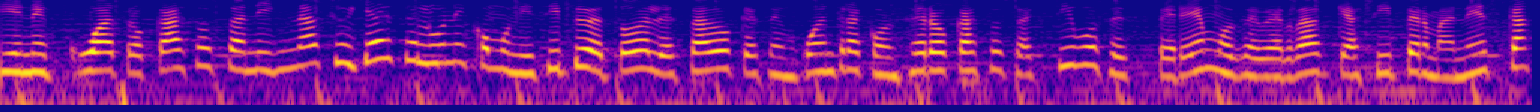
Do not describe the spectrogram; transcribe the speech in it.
tiene 4 casos, San Ignacio ya es el único municipio de todo el estado que se encuentra con 0 casos activos, esperemos de verdad que así permanezca.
